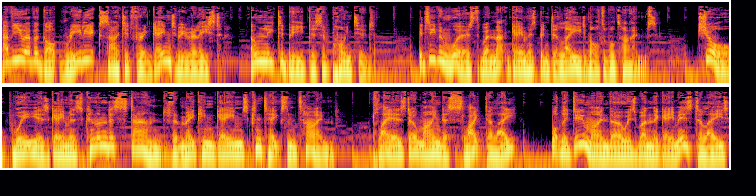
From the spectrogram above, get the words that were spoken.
Have you ever got really excited for a game to be released only to be disappointed? It's even worse when that game has been delayed multiple times. Sure, we as gamers can understand that making games can take some time. Players don't mind a slight delay. What they do mind though is when the game is delayed,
